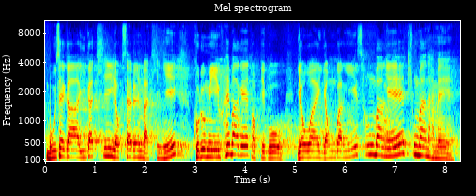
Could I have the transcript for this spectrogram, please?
모세가 이같이 역사를 마치니 구름이 회막에 덮이고 여호와의 영광이 성망에 충만함에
